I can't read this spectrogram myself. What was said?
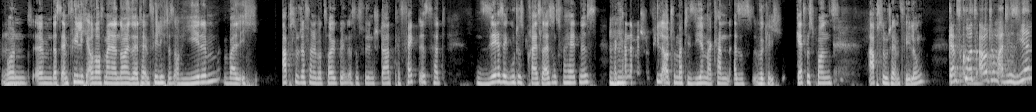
mhm. und ähm, das empfehle ich auch auf meiner neuen Seite, empfehle ich das auch jedem, weil ich absolut davon überzeugt bin, dass es für den Start perfekt ist, hat ein sehr, sehr gutes Preis-Leistungs-Verhältnis. Man mhm. kann damit schon viel automatisieren, man kann, also es ist wirklich GetResponse, absolute Empfehlung. Ganz kurz automatisieren.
